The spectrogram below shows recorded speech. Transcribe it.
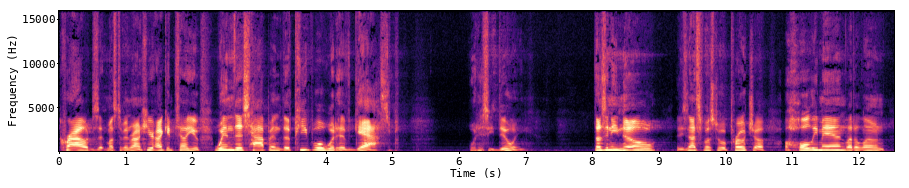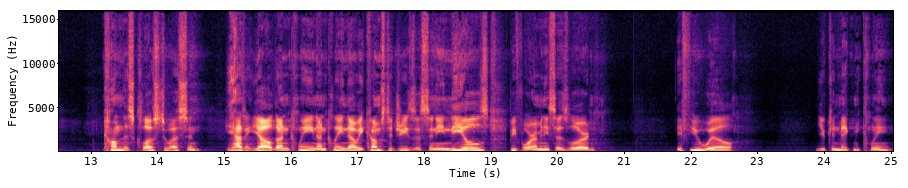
crowds that must have been around. Here, I can tell you, when this happened, the people would have gasped. What is he doing? Doesn't he know that he's not supposed to approach a, a holy man, let alone come this close to us? And he hasn't yelled, unclean, unclean. No, he comes to Jesus and he kneels before him and he says, Lord, if you will, you can make me clean.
